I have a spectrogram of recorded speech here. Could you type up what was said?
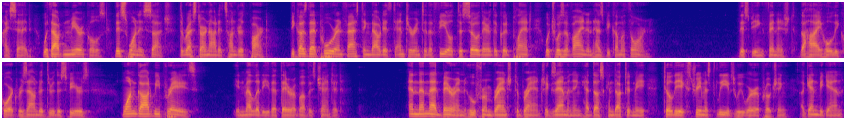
I said, withouten miracles, this one is such, the rest are not its hundredth part. Because that poor and fasting thou didst enter into the field to sow there the good plant, which was a vine and has become a thorn. This being finished, the high holy court resounded through the spheres, One God we praise, in melody that there above is chanted. And then that baron, who from branch to branch, examining, had thus conducted me, till the extremest leaves we were approaching, again began,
